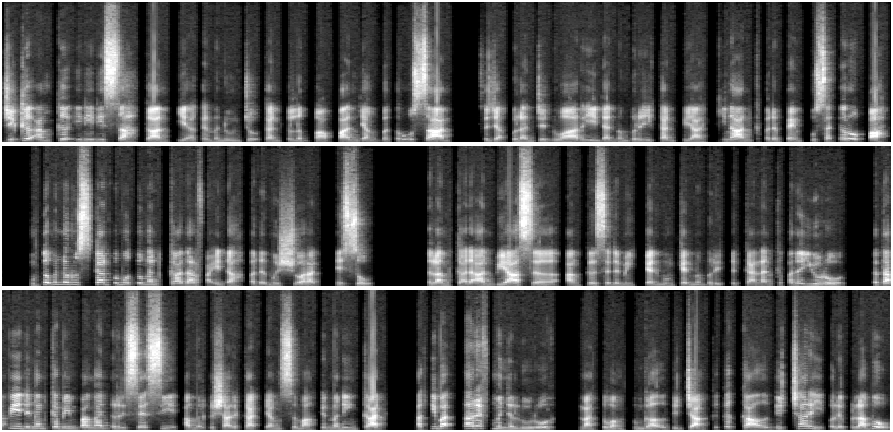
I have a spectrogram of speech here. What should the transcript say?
Jika angka ini disahkan, ia akan menunjukkan kelembapan yang berterusan sejak bulan Januari dan memberikan keyakinan kepada Bank Pusat Eropah untuk meneruskan pemotongan kadar faedah pada mesyuarat esok dalam keadaan biasa, angka sedemikian mungkin memberi tekanan kepada euro. Tetapi dengan kebimbangan resesi Amerika Syarikat yang semakin meningkat akibat tarif menyeluruh, mata wang tunggal dijangka kekal dicari oleh pelabur.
